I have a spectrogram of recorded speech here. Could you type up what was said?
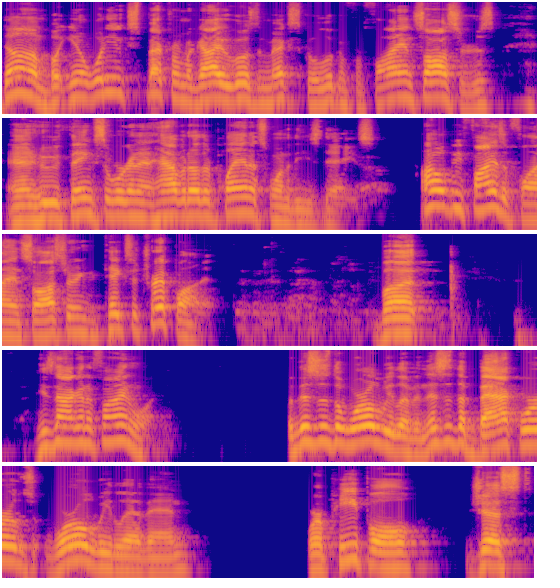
dumb. But you know, what do you expect from a guy who goes to Mexico looking for flying saucers and who thinks that we're going to inhabit other planets one of these days? I hope he finds a flying saucer and takes a trip on it. But he's not going to find one. But this is the world we live in. This is the backwards world we live in where people just,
